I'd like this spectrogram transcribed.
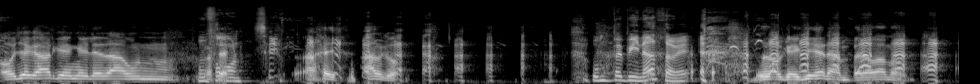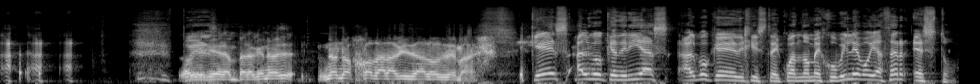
o llega alguien y le da un. un no sé, fogón. Sí. algo. Un pepinazo, ¿eh? Lo que quieran, pero vamos. Lo Pues- que quieran, pero que no, no nos joda la vida a los demás. ¿Qué es algo que dirías, algo que dijiste, cuando me jubile voy a hacer esto?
